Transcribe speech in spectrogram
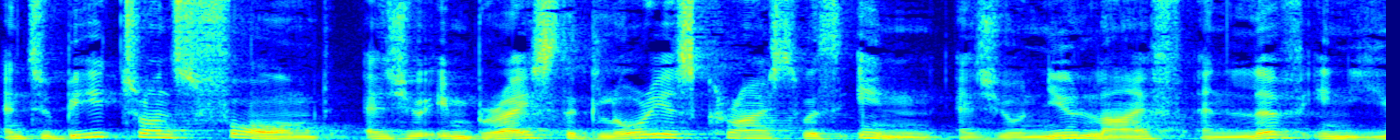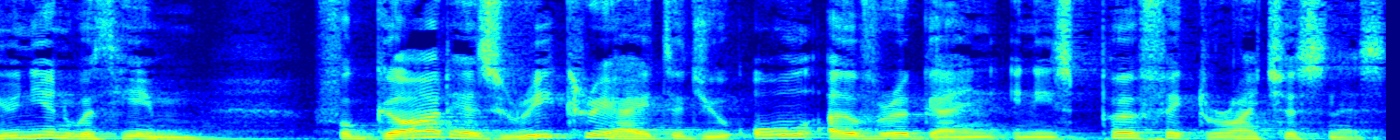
and to be transformed as you embrace the glorious Christ within as your new life and live in union with him, for God has recreated you all over again in his perfect righteousness,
